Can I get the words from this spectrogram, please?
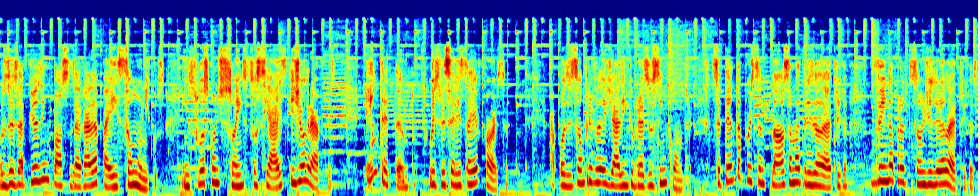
Os desafios impostos a cada país são únicos, em suas condições sociais e geográficas. Entretanto, o especialista reforça a posição privilegiada em que o Brasil se encontra. 70% da nossa matriz elétrica vem da produção de hidrelétricas,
